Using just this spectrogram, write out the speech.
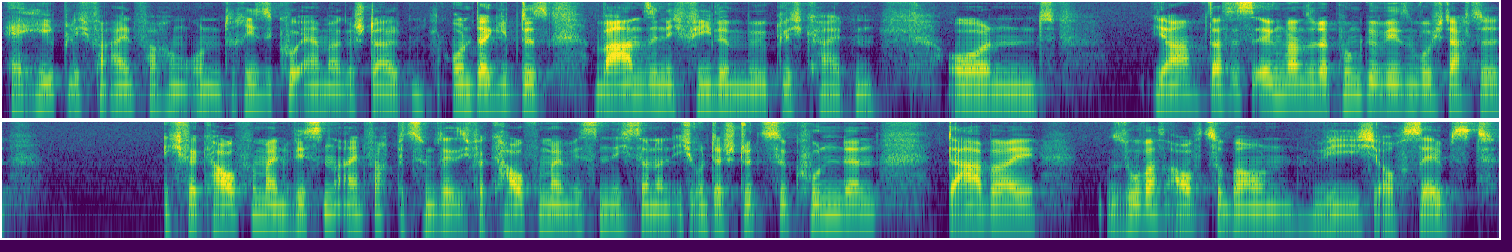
erheblich vereinfachen und risikoärmer gestalten. Und da gibt es wahnsinnig viele Möglichkeiten. Und ja, das ist irgendwann so der Punkt gewesen, wo ich dachte, ich verkaufe mein Wissen einfach, beziehungsweise ich verkaufe mein Wissen nicht, sondern ich unterstütze Kunden dabei, sowas aufzubauen, wie ich auch selbst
